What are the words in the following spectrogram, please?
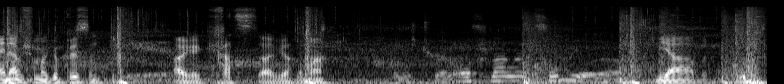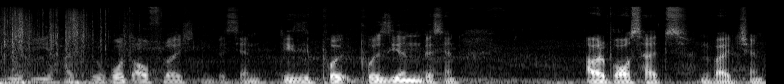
Einen habe ich schon mal gebissen. Aber gekratzt, oder wie auch immer. Kann ich Türen aufschlagen als Zombie oder? Ja, aber die, die halt so rot aufleuchten ein bisschen. Die, die pul pulsieren ein bisschen. Aber du brauchst halt ein Weilchen.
